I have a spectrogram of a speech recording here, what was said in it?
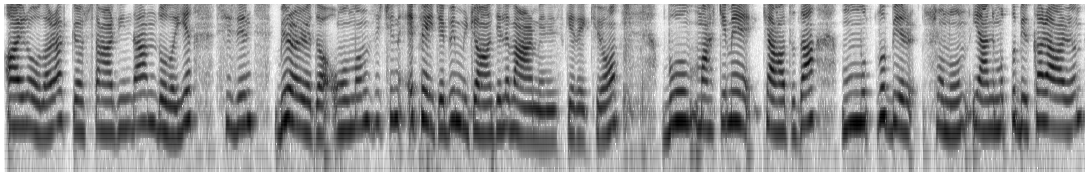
ayrı olarak gösterdiğinden dolayı sizin bir arada olmanız için epeyce bir mücadele vermeniz gerekiyor. Bu mahkeme kağıdı da mutlu bir sonun yani mutlu bir kararın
